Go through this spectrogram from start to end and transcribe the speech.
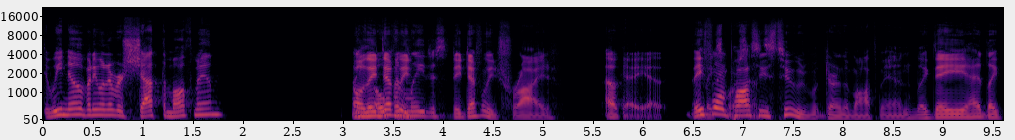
do we know if anyone ever shot the Mothman? Oh, they definitely- just they definitely tried. okay. Yeah, They formed more sense. posses too during the Mothman. Like they had like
